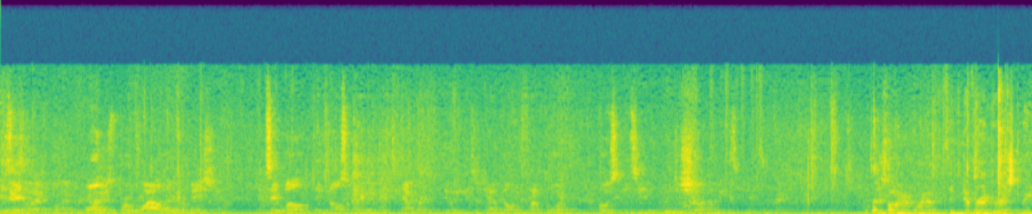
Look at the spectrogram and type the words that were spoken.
is in all this profiled information. And say, well, they can also break it into network, doing, you know, going front door, posing it to you, just show how easy it is. What's that, Just Tom? one, one other thing, never underestimate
